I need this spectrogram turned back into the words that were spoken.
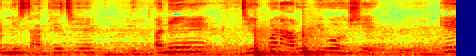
એમની સાથે છે. અને જે પણ આરોપીઓ હશે એ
